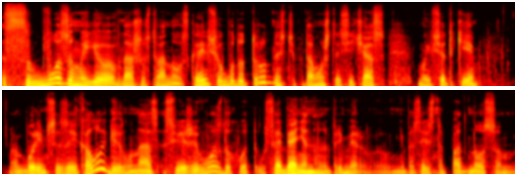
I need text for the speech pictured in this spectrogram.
С ввозом ее в нашу страну, скорее всего, будут трудности, потому что сейчас мы все-таки боремся за экологию. У нас свежий воздух. Вот у Собянина, например, непосредственно под носом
